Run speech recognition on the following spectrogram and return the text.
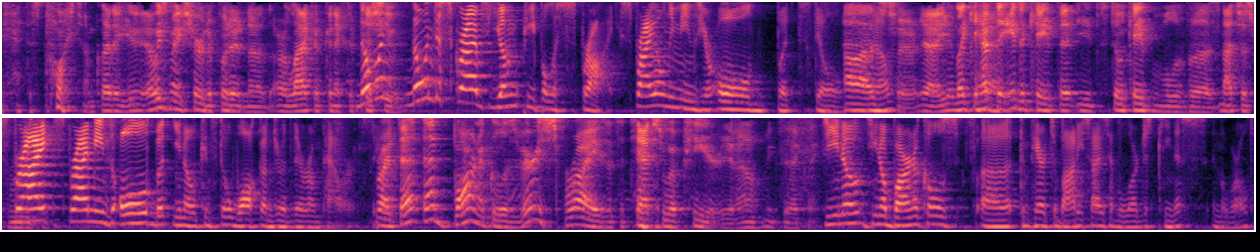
at this point, I'm glad I always make sure to put it in a, our lack of connective No tissue. one, no one describes young people as spry. Spry only means you're old, but still. Uh, you that's know? true. Yeah, you, like you have to indicate that you're still capable of uh, not just Spry, spry means old, but you know can still walk under their own power. So- Right, that that barnacle is very spry as it's attached to a pier. You know exactly. Do you know? Do you know barnacles uh, compared to body size have the largest penis in the world?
